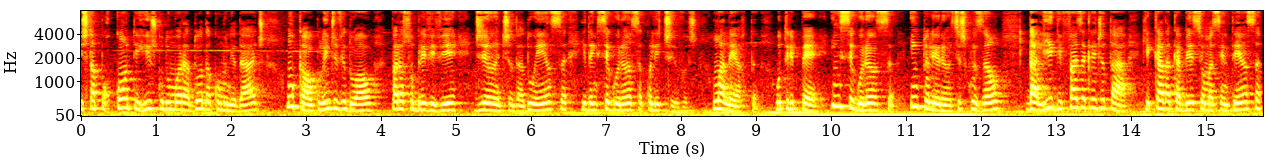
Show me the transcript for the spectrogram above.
está por conta e risco do morador da comunidade, um cálculo individual para sobreviver diante da doença e da insegurança coletivas. Um alerta: o tripé insegurança, intolerância e exclusão da Liga faz acreditar que cada cabeça é uma sentença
